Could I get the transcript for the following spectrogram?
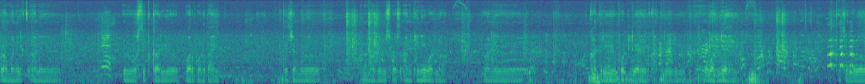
प्रामाणिक आणि व्यवस्थित कार्य पार पडत आहेत. त्याच्यामुळं माझा विश्वास आणखीनही वाढला. आणि खात्री पटली आहे खात्री वाढली आहे. त्याच्यामुळं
